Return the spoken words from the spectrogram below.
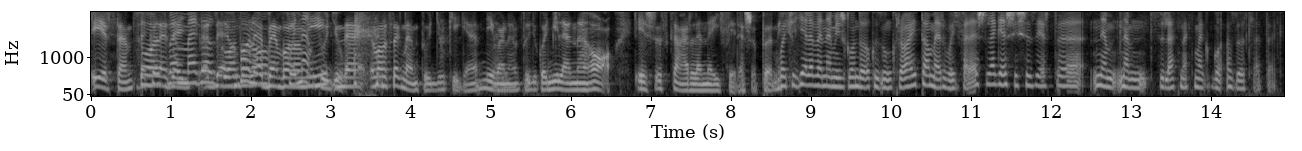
Értem. Szóval de ez egy, meg azt de gondolom, van ebben valami, hogy nem tudjuk. de valószínűleg nem tudjuk, igen. Nyilván nem tudjuk, hogy mi lenne, ha, és ez kár lenne így félresöpörni. Vagy hogy eleve nem is gondolkozunk rajta, mert hogy felesleges, és ezért nem, nem születnek meg az ötletek.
